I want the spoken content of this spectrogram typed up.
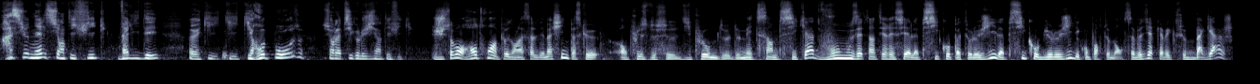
rationnelle, scientifique, validée, qui, qui repose sur la psychologie scientifique. Justement, rentrons un peu dans la salle des machines parce que, en plus de ce diplôme de, médecin psychiatre, vous vous êtes intéressé à la psychopathologie, la psychobiologie des comportements. Ça veut dire qu'avec ce bagage,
